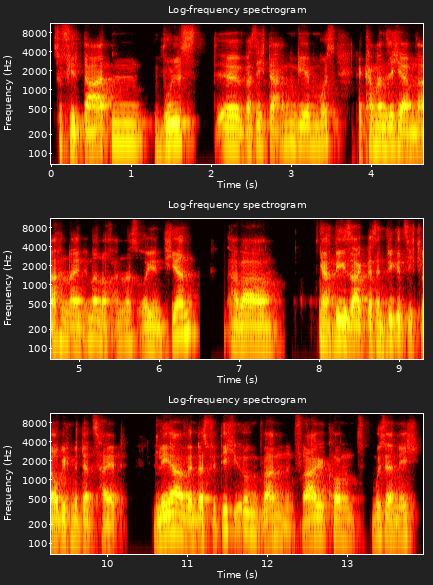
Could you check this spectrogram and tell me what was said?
zu viel Datenwulst, äh, was ich da angeben muss? Da kann man sich ja im Nachhinein immer noch anders orientieren. Aber ja, wie gesagt, das entwickelt sich, glaube ich, mit der Zeit. Lea, wenn das für dich irgendwann in Frage kommt, muss ja nicht,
